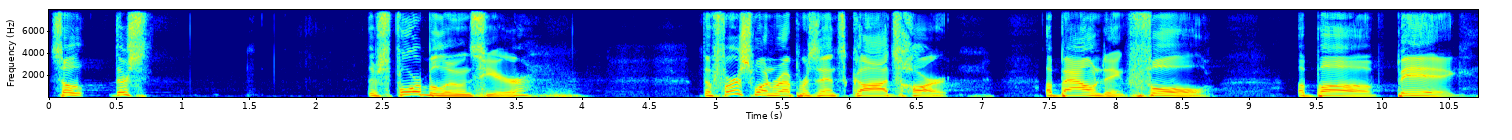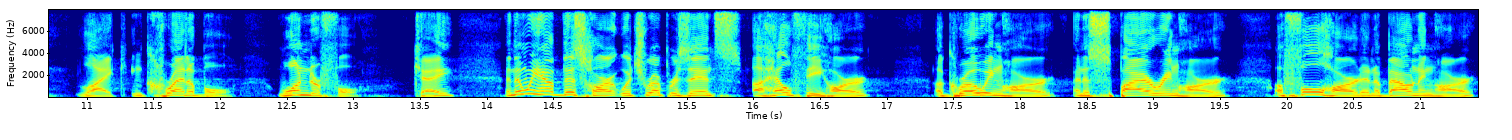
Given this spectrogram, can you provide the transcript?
So there's there's four balloons here. The first one represents God's heart, abounding, full, above, big, like incredible, wonderful, okay? And then we have this heart, which represents a healthy heart, a growing heart, an aspiring heart, a full heart, an abounding heart,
